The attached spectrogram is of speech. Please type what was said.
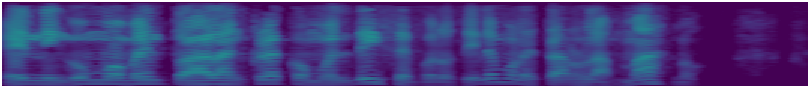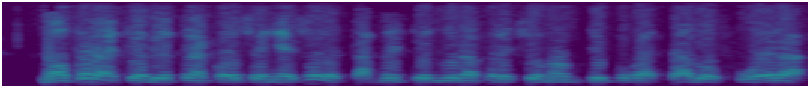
en ningún momento a Alan Craig, como él dice, pero sí le molestaron las manos. No, pero aquí había otra cosa en eso, le estás metiendo una presión a un tipo que ha estado fuera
